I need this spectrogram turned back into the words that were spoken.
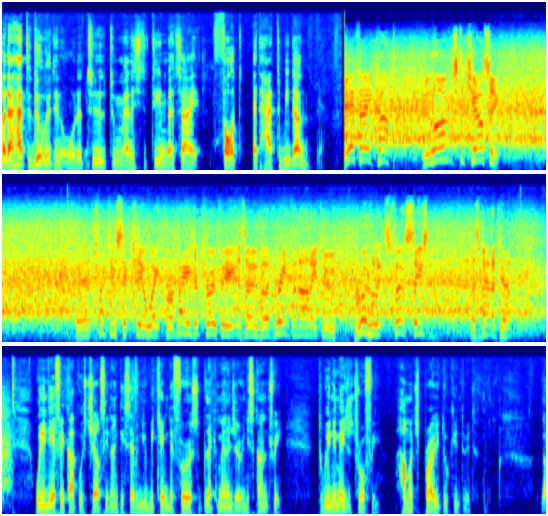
but I had to do it in order to to manage the team as I thought it had to be done. The FA Cup belongs to Chelsea. Their 26-year wait for a major trophy is over. Dream finale to Ruud Gullit's first season as manager. Winning the FA Cup with Chelsea in 97, you became the first black manager in this country to win a major trophy. How much pride you took into it? Now,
